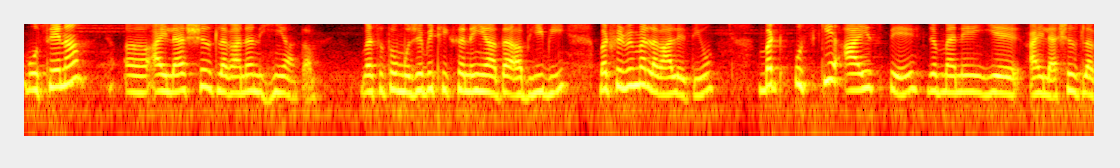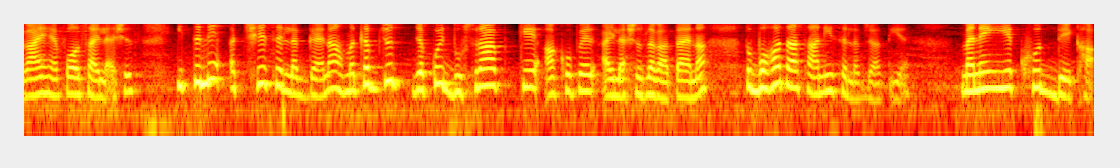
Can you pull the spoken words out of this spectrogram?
उसे ना आईलैशेस लगाना नहीं आता। वैसे तो मुझे भी ठीक से नहीं आता अभी भी बट फिर भी मैं लगा लेती हूँ। बट उसकी आइज़ पे जब मैंने ये आई लैशेज़ लगाए हैं फॉल्स आई लैशेज़ इतने अच्छे से लग गए ना। मतलब जो जब कोई दूसरा आपके आँखों पर आई लैशेज़ लगाता है ना तो बहुत आसानी से लग जाती है। मैंने ये खुद देखा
